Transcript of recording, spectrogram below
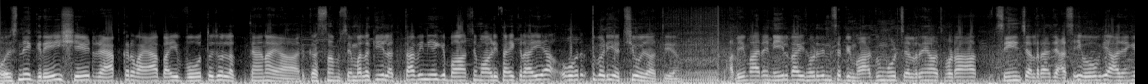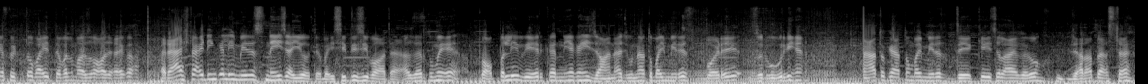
और इसने ग्रे शेड रैप करवाया भाई, वो तो जो लगता है ना यार, कसम से मतलब कि लगता भी नहीं है कि बाहर से मॉडिफाई कराई है और बड़ी अच्छी हो जाती है। अभी हमारे नील भाई थोड़े दिन से बीमार बमूर चल रहे हैं और थोड़ा सीन चल रहा है, जैसे ही वो भी आ जाएँगे, फिर तो भाई डबल मज़ा हो जाएगा। रैश राइडिंग के लिए मेरे नहीं चाहिए होते भाई, सीधी सी बात है। अगर तुम्हें प्रॉपरली वेयर करनी है, कहीं जाना जुना तो भाई मेरे बड़े ज़रूरी हैं। मैं तो कहता हूँ भाई, मेरे देख के ही चलाया करो ज़्यादा बेस्ट है।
